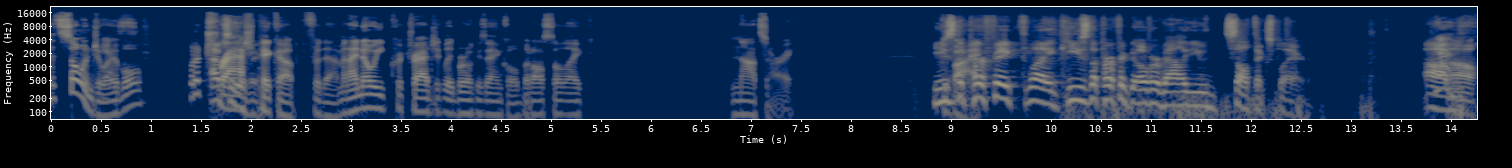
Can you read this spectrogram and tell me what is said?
It's so enjoyable. What a trash Absolutely. pickup for them. And I know he tragically broke his ankle, but also like not sorry. He's Goodbye. the perfect, like, he's the perfect overvalued Celtics player. Um, Oh.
